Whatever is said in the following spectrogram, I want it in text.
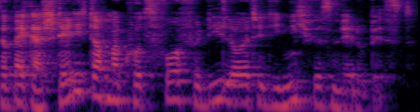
Rebecca, stell dich doch mal kurz vor für die Leute, die nicht wissen, wer du bist.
